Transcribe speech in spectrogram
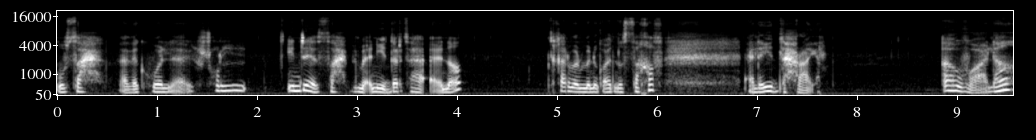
وصح هذاك هو الشغل إنجاز صح بما أني درتها أنا خير من ما نقعد نستخف على يد الحراير. أو voilà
